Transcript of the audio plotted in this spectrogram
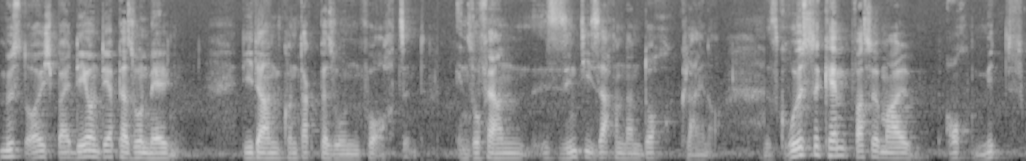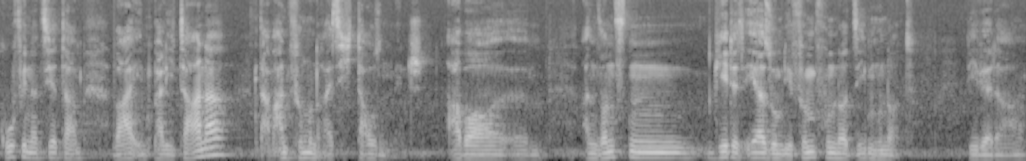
müsst euch bei der und der Person melden, die dann Kontaktpersonen vor Ort sind. Insofern sind die Sachen dann doch kleiner. Das größte Camp, was wir mal auch mit kofinanziert haben, war in Palitana. Da waren 35.000 Menschen. Aber ähm, ansonsten geht es eher so um die 500, 700, die wir da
